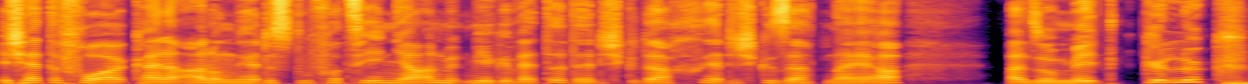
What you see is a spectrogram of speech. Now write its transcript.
ich hätte vor, keine Ahnung, hättest du vor zehn Jahren mit mir gewettet, hätte ich gedacht, hätte ich gesagt, naja, also mit Glück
